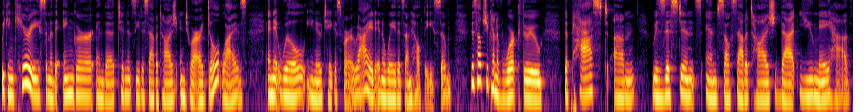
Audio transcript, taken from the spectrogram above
we can carry some of the anger and the tendency to sabotage into our adult lives and it will, you know, take us for a ride in a way that's unhealthy. So this helps you kind of work through the past um, resistance and self-sabotage that you may have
